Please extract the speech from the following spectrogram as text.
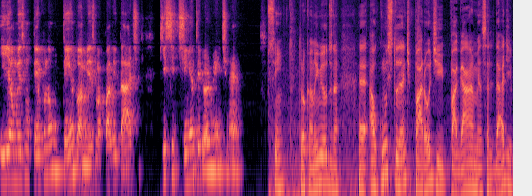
e, ao mesmo tempo, não tendo a mesma qualidade que se tinha anteriormente, né? Sim, trocando em miúdos, né? É, algum estudante parou de pagar a mensalidade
